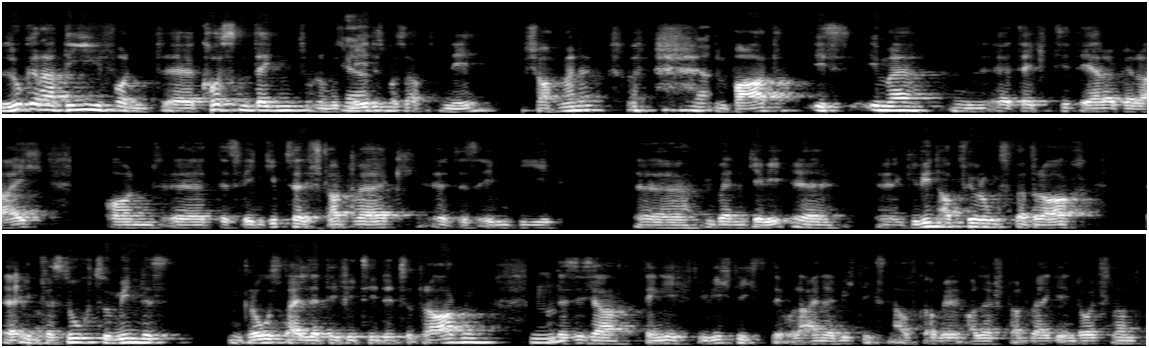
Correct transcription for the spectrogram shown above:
lukrativ und äh, kostendeckend? Und da muss ja. jedes Mal sagen, nee, schaffen wir nicht. Ja. Ein Bad ist immer ein äh, defizitärer Bereich. Und äh, deswegen gibt es ja das Stadtwerk, äh, das eben die äh, über einen Gew äh, äh, Gewinnabführungsvertrag äh, im Versuch zumindest einen Großteil der Defizite zu tragen. Mhm. Und das ist ja, denke ich, die wichtigste oder eine der wichtigsten Aufgaben aller Stadtwerke in Deutschland,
